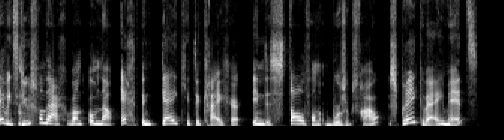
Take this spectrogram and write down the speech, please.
We hebben iets nieuws vandaag. Want om nou echt een kijkje te krijgen in de stal van Boer Zoekt Vrouw... spreken wij met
